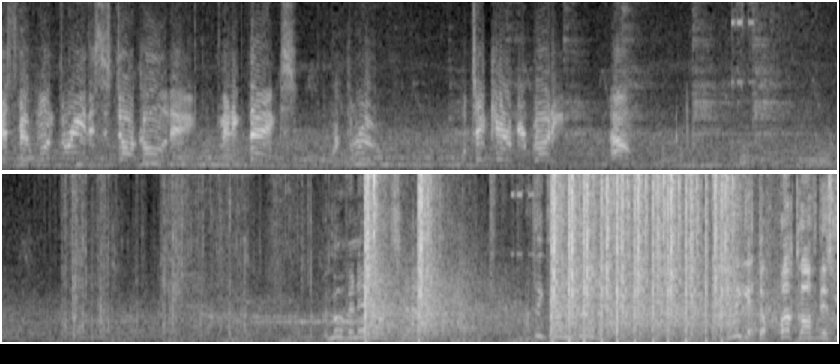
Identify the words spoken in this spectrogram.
Misfit 1-3, this is Doc Holliday. Many thanks. We're through. We'll take care of your buddy. Out. They're moving in on us now. I think they're in the building. Can we get the fuck off this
